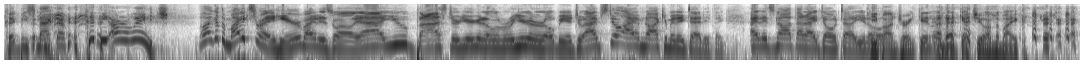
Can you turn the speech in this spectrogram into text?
Could be SmackDown. Could be ROH. Well, I got the mics right here. Might as well. Yeah, you bastard. You're gonna you're gonna rope me into. it. I'm still. I am not committing to anything. And it's not that I don't. Uh, you know. Keep on drinking, and we'll get you on the mic.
